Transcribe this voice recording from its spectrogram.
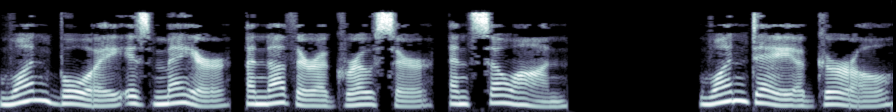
One boy is mayor, another a grocer, and so on. One day a girl,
